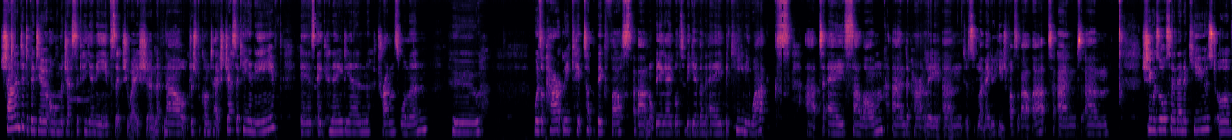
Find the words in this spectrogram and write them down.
Shannon did a video on the Jessica Yaniv situation. Now, just for context, Jessica Yaniv is a Canadian trans woman who was apparently kicked up a big fuss about not being able to be given a bikini wax at a salon and apparently um, just like made a huge fuss about that and um, she was also then accused of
